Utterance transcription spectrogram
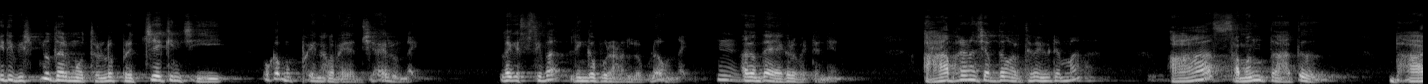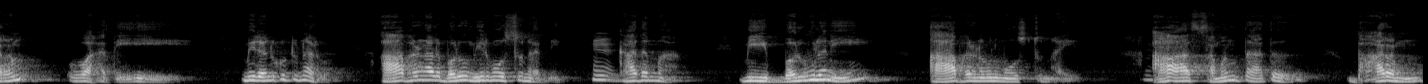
ఇది విష్ణు ధర్మోత్తరంలో ప్రత్యేకించి ఒక ముప్పై నలభై అధ్యాయాలు ఉన్నాయి. అలాగే శివ లింగ పురాణంలో కూడా ఉన్నాయి. అదంతా ఎక్కడ పెట్టాను నేను. ఆభరణ శబ్దం అర్థం ఏమిటమ్మా? ఆ సమంతాత్ భారం వహతి. మీరు అనుకుంటున్నారు ఆభరణాల బరువు మీరు మోస్తున్నారని కాదమ్మా మీ బరువులని ఆభరణములు మోస్తున్నాయి. ఆ సమంతాత్ భారం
